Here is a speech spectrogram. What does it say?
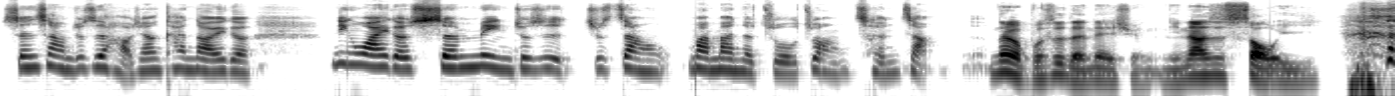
身上，就是好像看到一个。另外一个生命就是就这样慢慢的茁壮成长的。那个不是人类学，你那是兽医。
